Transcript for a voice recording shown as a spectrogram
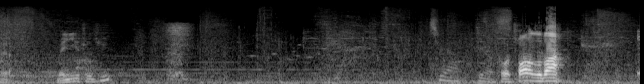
哎呀，没移出去。给我撞死他！一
